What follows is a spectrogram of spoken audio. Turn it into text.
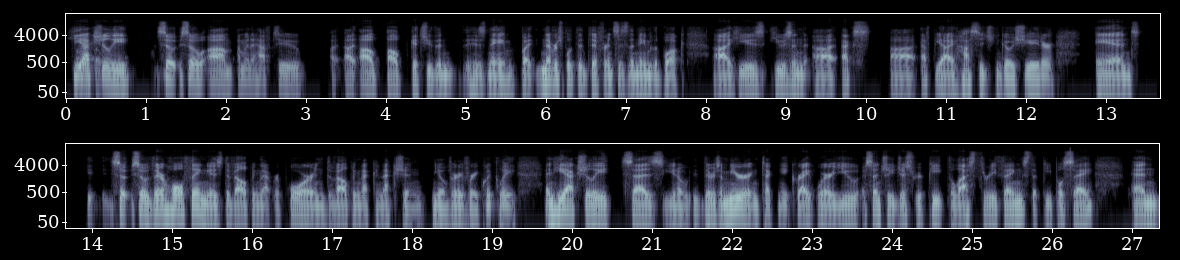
he actually so so um i'm gonna have to I, will I'll get you the his name, but Never Split the Difference is the name of the book. Uh, he was he was an uh, ex uh, FBI hostage negotiator, and so so their whole thing is developing that rapport and developing that connection, you know, very very quickly. And he actually says, you know, there's a mirroring technique, right, where you essentially just repeat the last three things that people say, and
